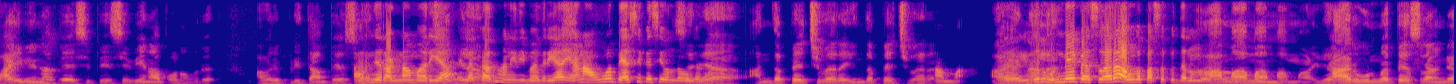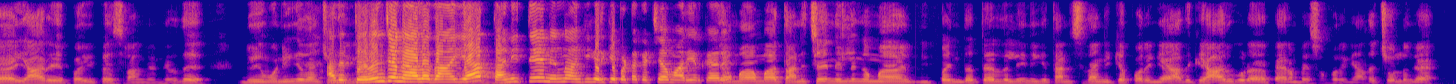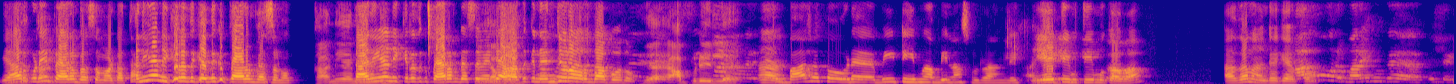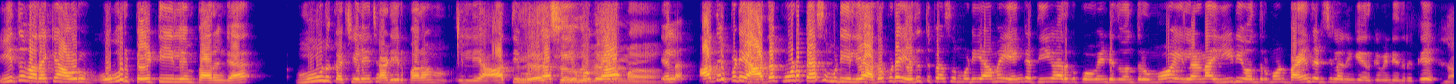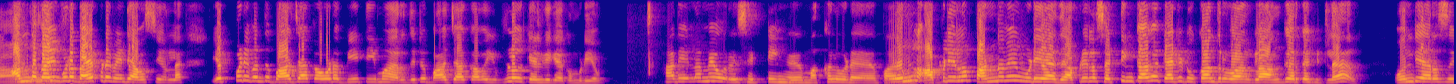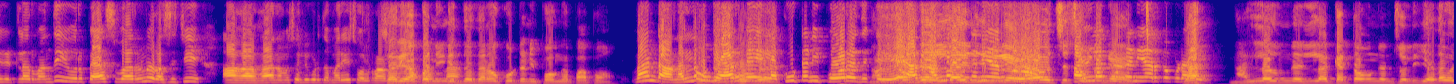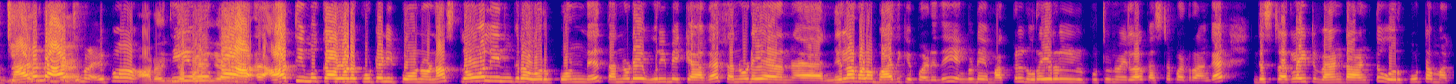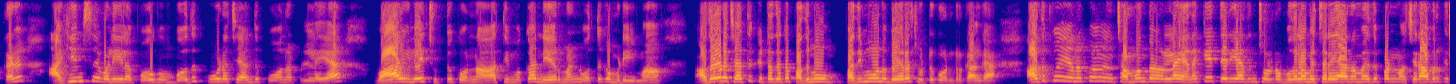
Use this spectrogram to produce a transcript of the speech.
வாய் வீணா பேசி பேசி வீணா போனவர். அவர் இப்படித்தான் பேசுவார். அறிஞர் அண்ணா மாதிரியா? இல்ல. கருணாநிதி மாதிரியா? ஏன்னா அவங்களும் பேசி பேசி வந்தவங்க அந்த பேச்சு வேற இந்த பேச்சு வேற. ஆமா. இவர் உண்மையை பேசுவாரு அவங்க பசப்புத்தனம் ஆமா பேசுவாங்க. ஆமா ஆமா ஆமா யார் உண்மை பேசுறாங்க யார் பொய் பேசுறாங்கங்கிறது தான் அது தெரிஞ்சனால தான். தனித்தே நின்று அங்கீகரிக்கப்பட்ட கட்சியா மாறி இருக்காரு அம்மா அம்மா தனிச்சே நில்லுங்கம்மா. இப்ப இந்த தேர்தலையும் நீங்க தனிச்சு தான் நிக்க போறீங்க. அதுக்கு யாரு கூட பேரம் பேச போறீங்க? அதை சொல்லுங்க. யாரு கூடயும் பேரம் பேச மாட்டோம். தனியா நிக்கிறதுக்கு எதுக்கு பேரம் பேசணும்? தனியா தனியா நிக்கிறதுக்கு பேரம் பேச வேண்டிய? அதுக்கு நெஞ்சுரம் இருந்தா போதும். அப்படி இல்ல. பாஜகவோட பி டீம் அப்படின்லாம் சொல்றாங்களே. ஏ டீம் திமுகவா? அதான் நாங்க கேட்போம். இது வரைக்கும் அவர் ஒவ்வொரு பேட்டியிலையும் பாருங்க மூணு கட்சியிலையும் சாடி இருப்பாராம் இல்லையா? அதிமுக திமுக இல்ல அது எப்படி? அத கூட பேச முடியலையா? அத கூட எதிர்த்து பேச முடியாம எங்க தீகாருக்கு போக வேண்டியது வந்துருமோ? இல்லனா ஈடி வந்துருமோன்னு பயந்தடிச்சுல நீங்க இருக்க வேண்டியது இருக்கு. அந்த பயம் கூட பயப்பட வேண்டிய அவசியம் இல்ல. எப்படி வந்து பாஜகவோட பி டீமா இருந்துட்டு பாஜகவை இவ்வளவு கேள்வி கேட்க முடியும்? அது எல்லாமே ஒரு செட்டிங் மக்களோட பார்வை. ஒண்ணு அப்படியெல்லாம் பண்ணவே முடியாது. அப்படியெல்லாம் செட்டிங்காக கேட்டுட்டு உட்கார்ந்துருவாங்களா? அங்க இருக்க ஹிட்லர்? ஒன்றிய அரசு ஹிட்லர் வந்து இவர் பேசுவாருன்னு ரசிச்சு ஆஹாஹா நம்ம சொல்லி கொடுத்த மாதிரியே சொல்றாங்க. சரி அப்ப நீங்க இந்த தடவை கூட்டணி போங்க பாப்போம். வேண்டாம் நல்லவங்க யாருமே. இல்ல. கூட்டணி போறதுக்கு அது நல்ல கூட்டணியா இருக்கணும். கள்ள கூட்டணியா இருக்க கூடாது நல்லவங்க இல்ல கெட்டவங்கன்னு சொல்லி எதை வச்சு நடந்த? ஆட்சி இப்போ திமுக அதிமுகவோட கூட்டணி போனோம்னா ஸ்னோலின்ங்கிற ஒரு பொண்ணு தன்னுடைய உரிமைக்காக தன்னுடைய நிலவளம் பாதிக்கப்படுது. எங்களுடைய மக்கள் நுரையீரல் புற்றுநோயால் கஷ்டப்படுறாங்க. இந்த ஸ்டெர்லைட் வேண்டான்ட்டு ஒரு கூட்ட மக்கள் அகிம்சை வழியில போகும்போது கூட சேர்ந்து போன பிள்ளைய வாயிலே சுட்டு கொன்ன அதிமுக நேர்மன் ஒத்துக்க முடியுமா? அதோட சேர்த்து கிட்டத்தட்ட பதினூ பதிமூணு பேரை சுட்டு கொண்டிருக்காங்க. அதுக்கும் எனக்கும் சம்பந்தம் இல்லை. எனக்கே தெரியாதுன்னு சொல்ற முதலமைச்சரையா நம்ம இது பண்ணோம். சரி அவருக்கு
